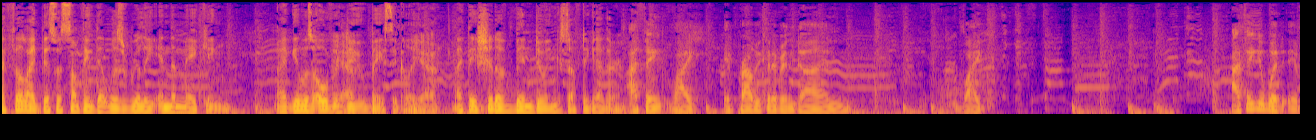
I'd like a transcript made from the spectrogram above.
I feel like this was something that was really in the making. Like it was overdue, Yeah. basically. Yeah. Like they should have been doing stuff together. I think like it probably could have been done like I think it would it,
